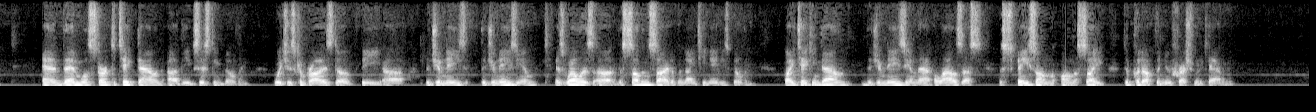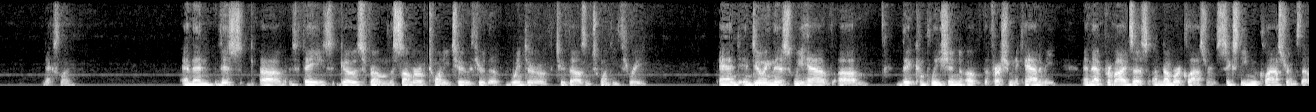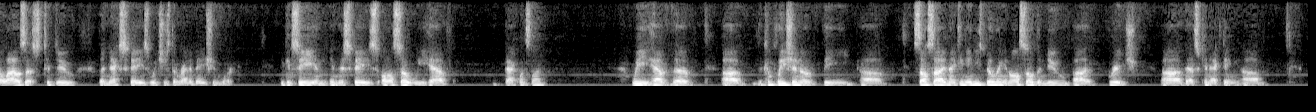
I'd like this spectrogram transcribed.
and then we'll start to take down the existing building which is comprised of the uh, the, gymnas- the gymnasium as well as uh, the southern side of the 1980s building. By taking down the gymnasium, that allows us the space on on the site to put up the new freshman academy. Next slide. And then this uh, phase goes from the summer of 22 through the winter of 2023. And in doing this, we have um, the completion of the freshman academy and that provides us a number of classrooms 60 new classrooms that allows us to do the next phase which is the renovation work you can see in, in this phase also we have back one slide. We have the, uh, the completion of the uh, southside 1980s building and also the new uh, bridge uh, that's connecting um,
